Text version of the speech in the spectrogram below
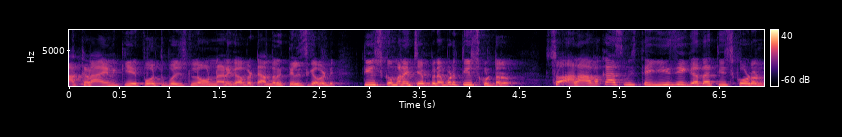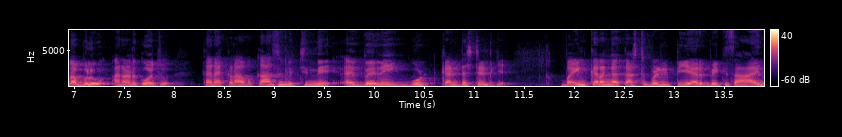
అక్కడ ఆయనకి ఫోర్త్ పొజిషన్లో ఉన్నాడు కాబట్టి అందరికి తెలుసు కాబట్టి. తీసుకోమని చెప్పినప్పుడు తీసుకుంటారు. సో అలా అవకాశం ఇస్తే ఈజీ కదా తీసుకోవడం డబ్బులు అని అనుకోవచ్చు. కానీ అక్కడ అవకాశం ఇచ్చింది ఎ వెరీ గుడ్ కంటెస్టెంట్కి భయంకరంగా కష్టపడి టీఆర్పీకి సహాయం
